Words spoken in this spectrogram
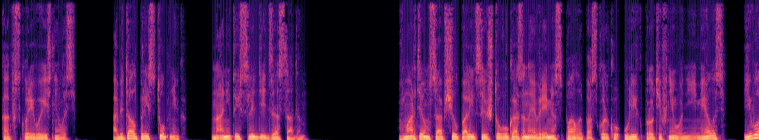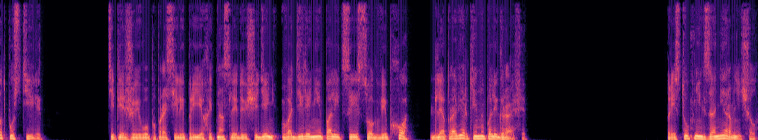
как вскоре выяснилось, обитал преступник, нанятый следить за садом. В марте он сообщил полиции, что в указанное время спал, и поскольку улик против него не имелось, его отпустили. Теперь же его попросили приехать на следующий день в отделение полиции Согвипхо для проверки на полиграфе. Преступник занервничал,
